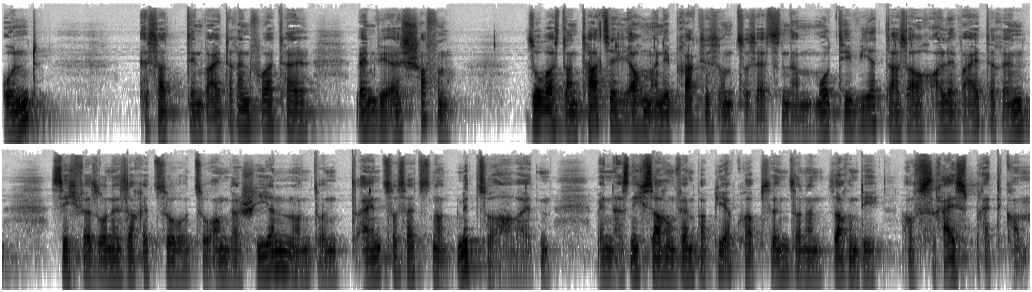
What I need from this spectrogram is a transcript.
Und es hat den weiteren Vorteil, wenn wir es schaffen, sowas dann tatsächlich auch mal in die Praxis umzusetzen, dann motiviert das auch alle weiteren, sich für so eine Sache zu, zu engagieren und, und einzusetzen und mitzuarbeiten, wenn das nicht Sachen für einen Papierkorb sind, sondern Sachen, die aufs Reißbrett kommen.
